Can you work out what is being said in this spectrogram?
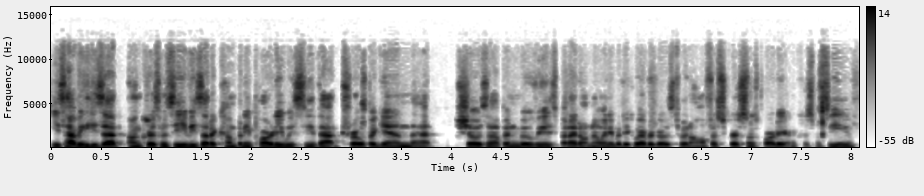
He's having he's at on Christmas Eve. He's at a company party. We see that trope again that shows up in movies, but I don't know anybody who ever goes to an office Christmas party on Christmas Eve.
